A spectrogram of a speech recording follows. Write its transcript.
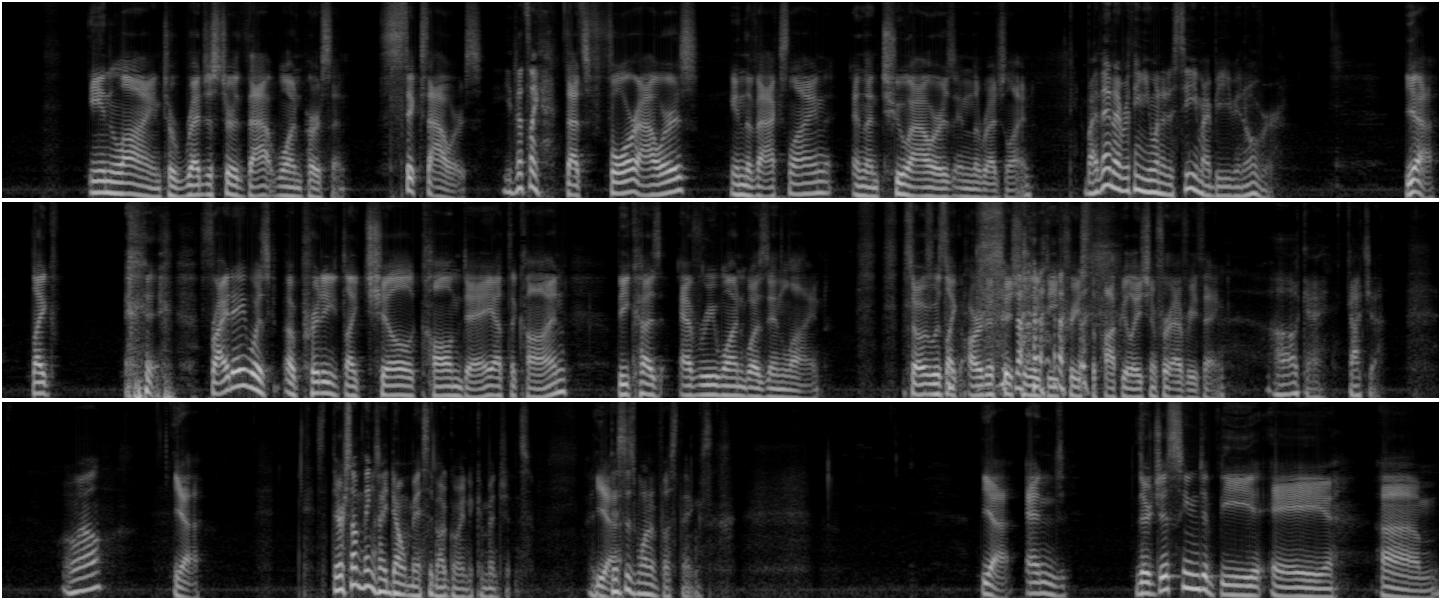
in line to register that one person. Six hours. Yeah, that's like That's four hours in the Vax line and then two hours in the Reg line. by then everything you wanted to see might be even over. Yeah. Like Friday was a pretty like chill, calm day at the con because everyone was in line. So it was like artificially decreased the population for everything. Oh, okay, gotcha. Well, Yeah. there are some things I don't miss about going to conventions. Yeah. this is one of those things. Yeah, and there just seemed to be a um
